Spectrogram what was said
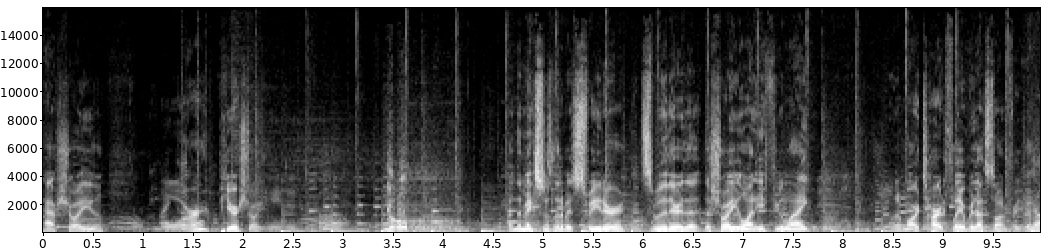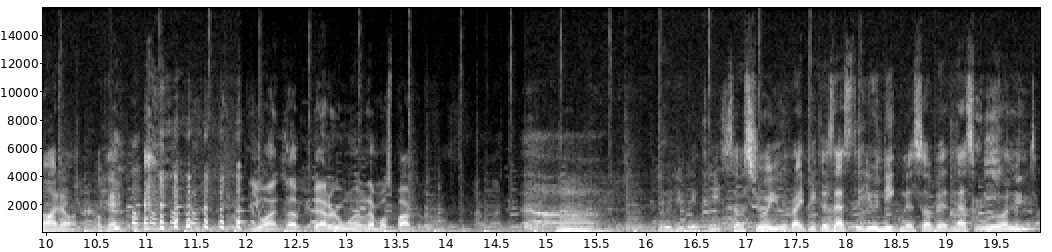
half shoyu, or pure shoyu. And the mixed one's a little bit sweeter, smoother. The, the shoyu one, if you like a little more tart flavor, that's the one for you. No, I don't. Okay. You want the better one, the most popular? Well, you can taste some shoyu, right? Because that's the uniqueness of it, and that's what we want to.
